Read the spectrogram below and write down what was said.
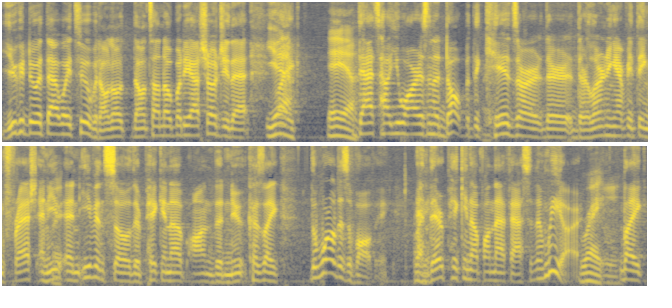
you could do it that way too but don't don't, don't tell nobody i showed you that Yeah. like yeah, yeah. that's how you are as an adult but the kids are they're they're learning everything fresh and e- and even so they're picking up on the new because like the world is evolving Right. and they're picking up on that faster than we are Right. like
